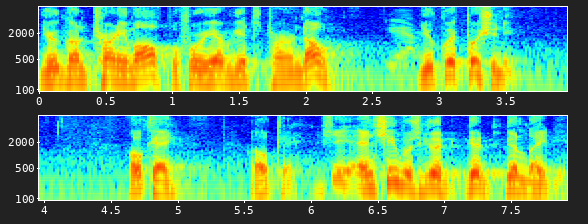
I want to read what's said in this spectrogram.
you're going to turn him off before he ever gets turned on. Yeah. You quit pushing him. Okay. Okay. She, and she was a good, good, good lady.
